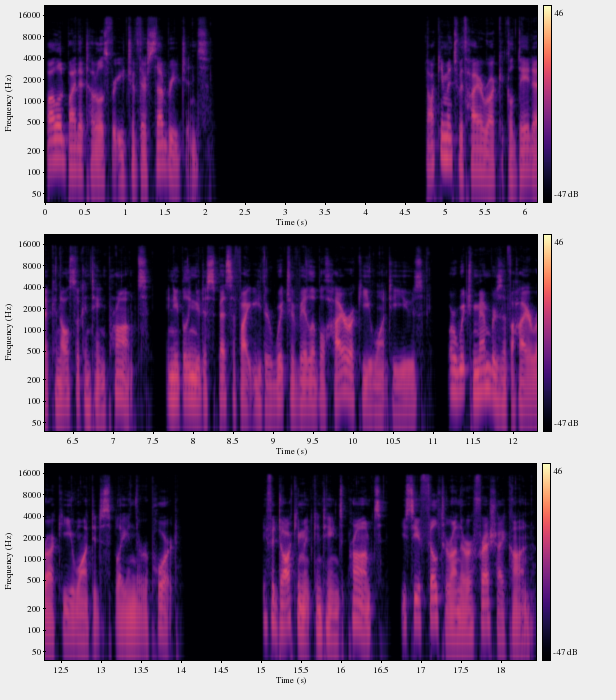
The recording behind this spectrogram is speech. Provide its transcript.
followed by the totals for each of their subregions. Documents with hierarchical data can also contain prompts, enabling you to specify either which available hierarchy you want to use or which members of a hierarchy you want to display in the report. If a document contains prompts, you see a filter on the refresh icon.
